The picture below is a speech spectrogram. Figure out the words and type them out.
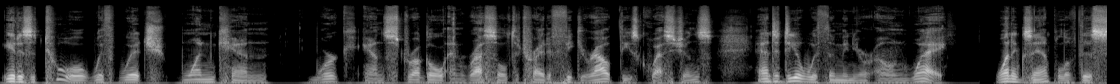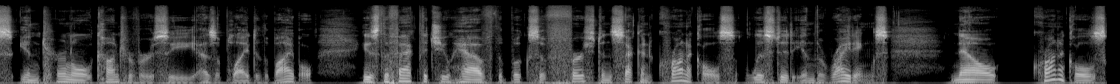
It is a tool with which one can work and struggle and wrestle to try to figure out these questions and to deal with them in your own way. One example of this internal controversy as applied to the Bible is the fact that you have the books of 1st and 2nd Chronicles listed in the writings. Now, Chronicles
